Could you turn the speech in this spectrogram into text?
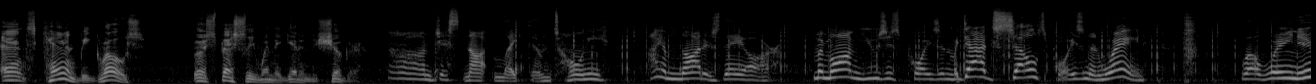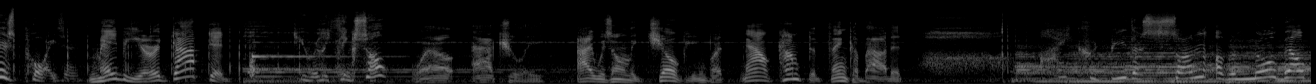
ants can be gross, especially when they get into sugar. Oh, I'm just not like them, Tony. I am not as they are. My mom uses poison, my dad sells poison, and Wayne. pff, Well, Wayne is poison. Maybe you're adopted. Do you really think so? Well, actually, I was only joking, but now come to think about it, I could be the son of a Nobel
